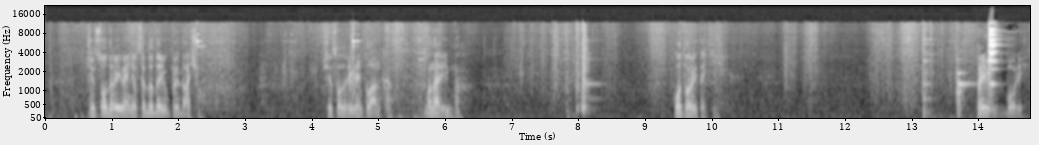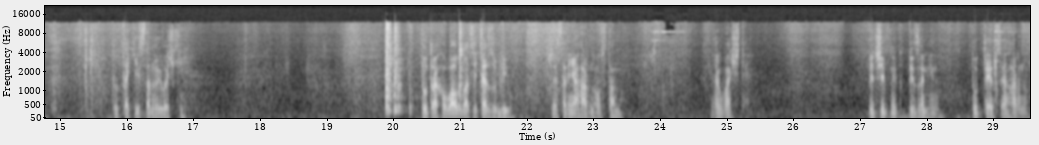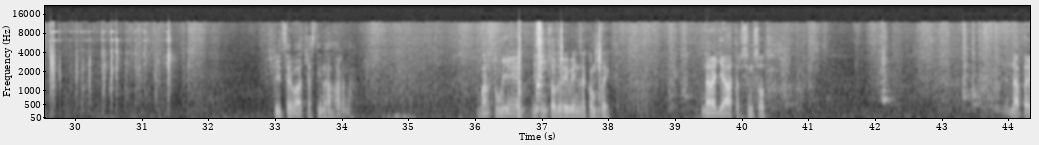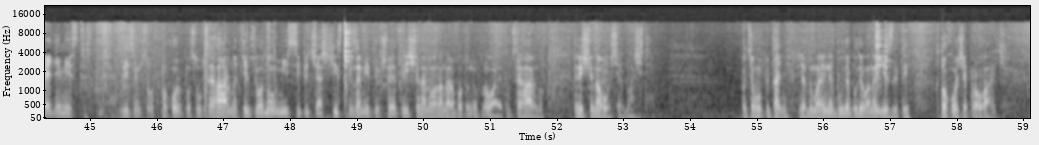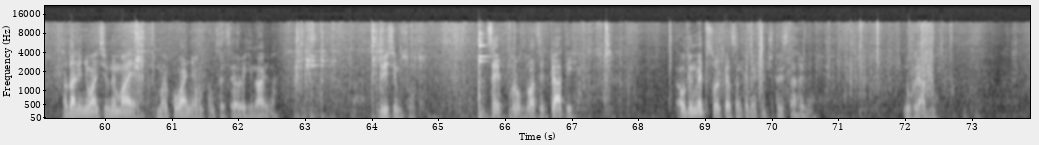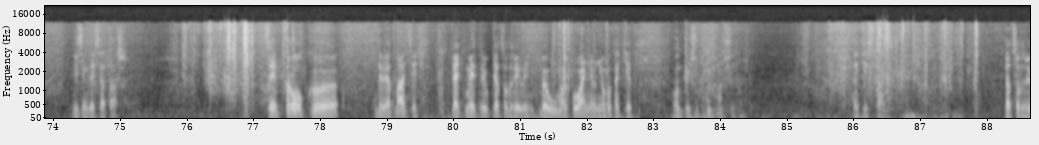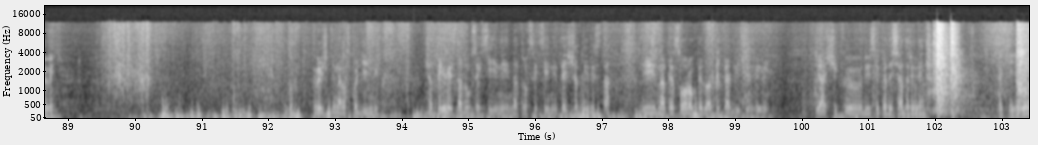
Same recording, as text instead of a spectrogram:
600 гривень, оце додаю придачу. 600 гривень планка. Вона рівна. Отвори такі. Привід в зборі. Тут такі становилочки. Тут рахував 25 зубів. Шестерня гарного стану. Як бачите. Підшипник під заміну. Тут теж все гарно. Шліцева частина гарна. Вартує 800 гривень за комплект. На радіатор 700. На передній міст 2700. По корпусу все гарно, тільки в одному місці під час чистки замітив, що є тріщина, але вона на роботу не впливає. Тут все гарно. Тріщина ось, як бачите. По цьому питань, я думаю, не буде, буде вона їздити. Хто хоче, проварить. А далі нюансів немає. Маркування, вон там все це оригінально. 2700. Це крок 25. 1 метр 45 сантиметрів, 400 гривень. Двохрядний. 80 аж. Це крок е, 19, 5 метрів 500 гривень. БУ маркування в нього таке тут. Вон пишуть, видно, що там. Такий стан. 500 гривень. Кришки на розподільник. 400 двохсекційний, на трьохсекційний теж 400 і на Т40, Т25 200 гривень. Ящик е, 250 гривень. Такий ящик.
